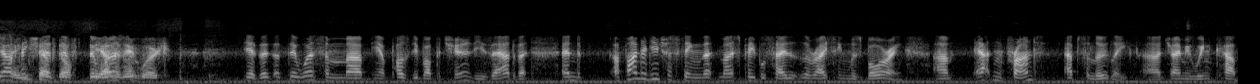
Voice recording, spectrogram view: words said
Yeah, I think that shoved there, off there the were other some, network. yeah, there, there were some uh, you know, positive opportunities out of it, and I find it interesting that most people say that the racing was boring. Um, out in front, absolutely. Uh, Jamie Whincup,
